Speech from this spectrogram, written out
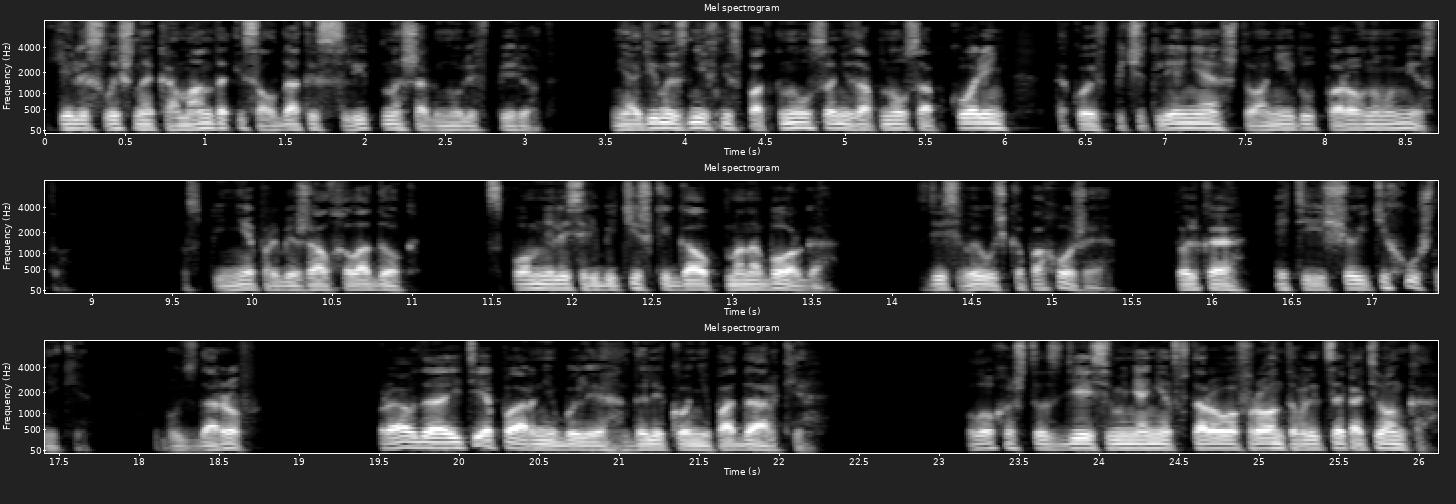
Еле слышная команда, и солдаты слитно шагнули вперед. Ни один из них не споткнулся, не запнулся об корень. Такое впечатление, что они идут по ровному месту. По спине пробежал холодок. Вспомнились ребятишки Гауптмана Борга. Здесь выучка похожая. Только эти еще и тихушники. Будь здоров. Правда, и те парни были далеко не подарки. Плохо, что здесь у меня нет второго фронта в лице котенка.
